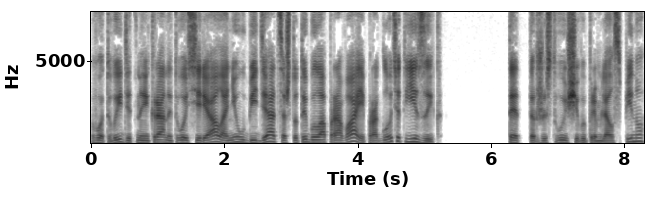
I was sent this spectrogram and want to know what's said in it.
Вот выйдет на экраны твой сериал, они убедятся, что ты была права и проглотят язык. Тед торжествующе выпрямлял спину,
